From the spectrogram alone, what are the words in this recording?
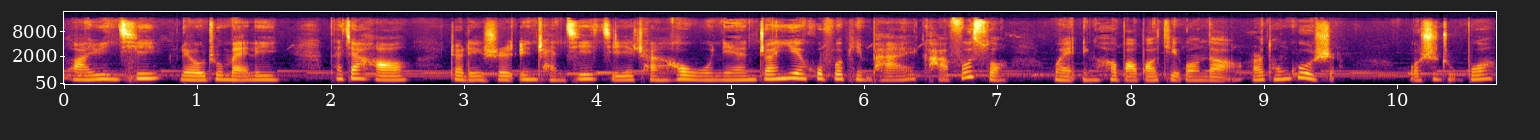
华孕期，留住美丽。大家好，这里是孕产期及产后五年专业护肤品牌卡夫索为您和宝宝提供的儿童故事。我是主播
